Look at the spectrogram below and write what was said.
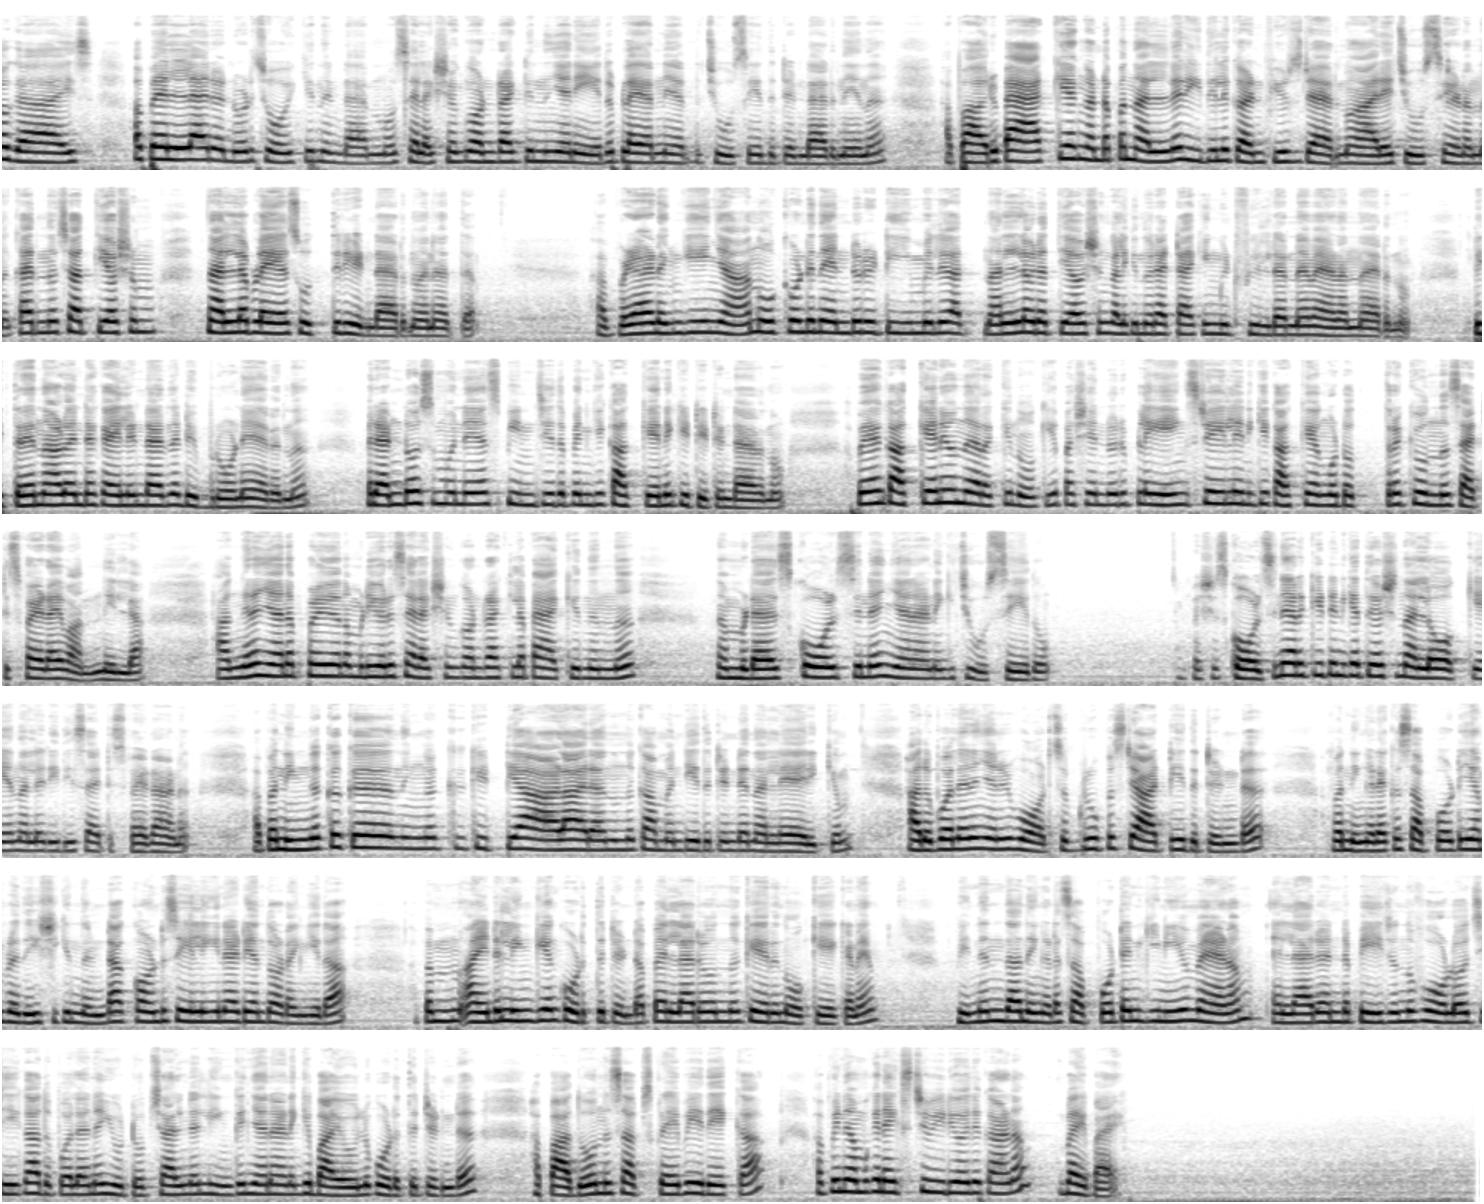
Hello guys അപ്പോൾ എല്ലാവരും എന്നോട് ചോദിക്കുന്നുണ്ടായിരുന്നു സെലക്ഷൻ കോൺട്രാക്റ്റിൽ നിന്ന് ഞാൻ ഏത് പ്ലെയറിനെയായിരുന്നു ചൂസ് ചെയ്തിട്ടുണ്ടായിരുന്നതെന്ന് അപ്പോൾ ആ ഒരു പാക്ക് ചെയ്യാൻ കണ്ടപ്പോൾ നല്ല രീതിയിൽ കൺഫ്യൂസ്ഡ് ആയിരുന്നു ആരെ ചൂസ് ചെയ്യണമെന്ന്. കാരണം വെച്ചാൽ അത്യാവശ്യം നല്ല പ്ലെയേഴ്സ് ഒത്തിരി ഉണ്ടായിരുന്നു അതിനകത്ത്. അപ്പോഴാണെങ്കിൽ ഞാൻ നോക്കിക്കൊണ്ടിരുന്ന എന്റെ ഒരു ടീമിൽ നല്ലൊരു അത്യാവശ്യം കളിക്കുന്ന ഒരു അറ്റാക്കിംഗ് മിഡ്ഫീൽഡറിനെ വേണമെന്നായിരുന്നു. അപ്പോൾ ഇത്രയും നാളും എന്റെ കയ്യിലുണ്ടായിരുന്ന ഡിബ്രൂണെ ആയിരുന്നു. അപ്പോൾ രണ്ട് ദിവസം മുന്നേ ഞാൻ സ്പിൻ ചെയ്തപ്പോൾ എനിക്ക് കക്കേനെ കിട്ടിയിട്ടുണ്ടായിരുന്നു. അപ്പോൾ ഞാൻ കക്കേനെ ഒന്ന് ഇറക്കി നോക്കി. പക്ഷേ എന്റെ ഒരു പ്ലേയിങ് സ്റ്റൈലിൽ എനിക്ക് കക്ക അങ്ങോട്ട് അത്രയ്ക്കും ഒന്നും സാറ്റിസ്ഫൈഡ് ആയി വന്നില്ല. അങ്ങനെ ഞാനപ്പോഴും നമ്മുടെ ഈ ഒരു സെലക്ഷൻ കോൺട്രാക്റ്റിലെ പാക്കിൽ നിന്ന് നമ്മുടെ സ്കോൾസിനെ ഞാനാണെങ്കിൽ ചൂസ് ചെയ്തു. പക്ഷേ സ്കോൾസിന് ഇറക്കിയിട്ട് എനിക്ക് അത്യാവശ്യം നല്ല ഓക്കെ നല്ല രീതിയിൽ സാറ്റിസ്ഫൈഡ് ആണ്. അപ്പോൾ നിങ്ങൾക്കൊക്കെ നിങ്ങൾക്ക് കിട്ടിയ ആളാരാന്നൊന്ന് കമന്റ് ചെയ്തിട്ടുണ്ടെങ്കിൽ നല്ലതായിരിക്കും. അതുപോലെ തന്നെ ഞാനൊരു വാട്സപ്പ് ഗ്രൂപ്പ് സ്റ്റാർട്ട് ചെയ്തിട്ടുണ്ട്. അപ്പോൾ നിങ്ങളുടെയൊക്കെ സപ്പോർട്ട് ഞാൻ പ്രതീക്ഷിക്കുന്നുണ്ട്. അക്കൗണ്ട് സെയിലിങ്ങിനായിട്ട് ഞാൻ തുടങ്ങിയതാണ് അപ്പം അതിന്റെ ലിങ്ക് ഞാൻ കൊടുത്തിട്ടുണ്ട്. അപ്പോൾ എല്ലാവരും ഒന്ന് കയറി നോക്കിയേക്കണേ. പിന്നെന്താ നിങ്ങളുടെ സപ്പോർട്ട് എനിക്ക് ഇനിയും വേണം. എല്ലാവരും എന്റെ പേജ് ഒന്ന് ഫോളോ ചെയ്യുക. അതുപോലെ തന്നെ യൂട്യൂബ് ചാനലിന്റെ ലിങ്ക് ഞാനാണെങ്കിൽ ബയോയിൽ കൊടുത്തിട്ടുണ്ട്. അപ്പോൾ അതും ഒന്ന് സബ്സ്ക്രൈബ് ചെയ്തേക്കാം. അപ്പോൾ നമുക്ക് നെക്സ്റ്റ് വീഡിയോയിൽ കാണാം. Bye bye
